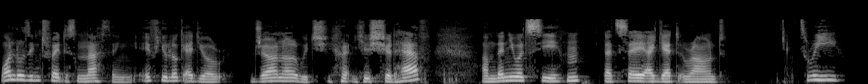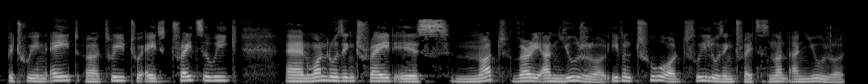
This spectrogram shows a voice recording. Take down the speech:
One losing trade is nothing. If you look at your journal, which you should have, um, then you will see, hmm, let's say I get around three between eight, uh, three to eight trades a week, and one losing trade is not very unusual. Even two or three losing trades is not unusual.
